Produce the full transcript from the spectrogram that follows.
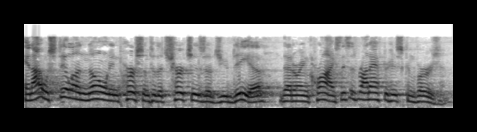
And I was still unknown in person to the churches of Judea that are in Christ. This is right after his conversion.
